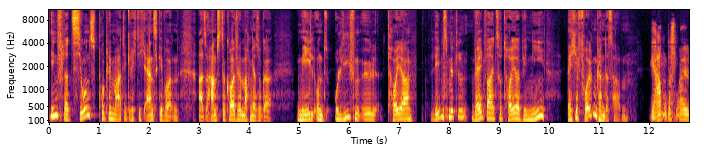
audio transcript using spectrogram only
Inflationsproblematik richtig ernst geworden. Also Hamsterkäufe machen ja sogar Mehl und Olivenöl teuer. Lebensmittel weltweit so teuer wie nie. Welche Folgen kann das haben? Wir haben das mal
